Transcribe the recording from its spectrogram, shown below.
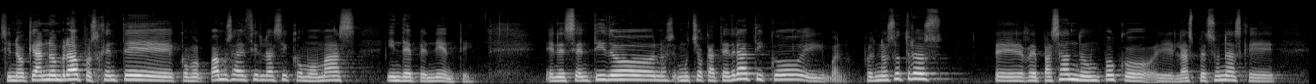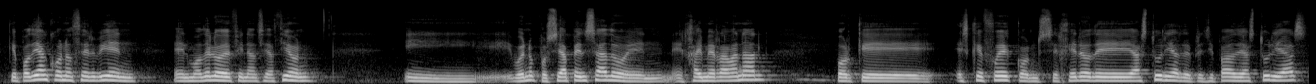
sino que han nombrado pues, gente, como, vamos a decirlo así, como más independiente. En el sentido, mucho catedrático y bueno, pues nosotros eh, repasando un poco eh, las personas que, que, podían conocer bien el modelo de financiación y, bueno, pues se ha pensado en, en Jaime Rabanal porque es que fue consejero de Asturias, del Principado de Asturias.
